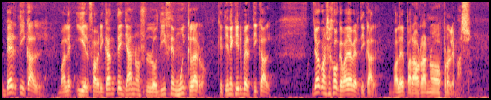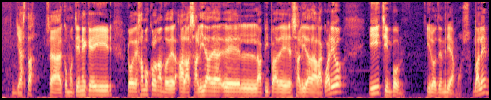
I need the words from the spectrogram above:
vertical, ¿vale? Y el fabricante ya nos lo dice muy claro, que tiene que ir vertical. Yo aconsejo que vaya vertical, ¿vale? Para ahorrarnos problemas. Ya está. O sea, como tiene que ir, lo dejamos colgando a la salida de, la pipa de salida del acuario y chimpún. Y lo tendríamos, ¿vale?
